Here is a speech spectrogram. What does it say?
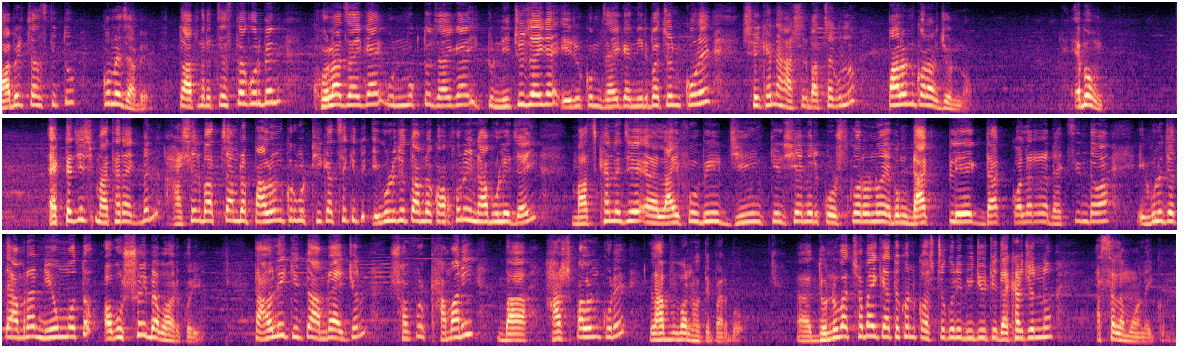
লাভের চান্স কিন্তু কমে যাবে। তো আপনারা চেষ্টা করবেন খোলা জায়গায়, উন্মুক্ত জায়গায়, একটু নিচু জায়গায় এরকম জায়গা নির্বাচন করে সেখানে হাঁসের বাচ্চাগুলো পালন করার জন্য। এবং একটা জিনিস মাথায় রাখবেন, হাঁসের বাচ্চা আমরা পালন করব ঠিক আছে, কিন্তু এগুলো যাতে আমরা কখনোই না ভুলে যাই, মাঝখানে যে লাইফোবিট, জিঙ্ক, ক্যালসিয়ামের কোর্স করানো এবং ডাক প্লেগ, ডাক কলেরার ভ্যাকসিন দেওয়া, এগুলো যাতে আমরা নিয়ম মতো অবশ্যই ব্যবহার করি। তাহলেই কিন্তু আমরা একজন সফল খামারি বা হাঁস পালন করে লাভবান হতে পারব। ধন্যবাদ সবাইকে এতক্ষণ কষ্ট করে ভিডিওটি দেখার জন্য। আসসালামু আলাইকুম।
